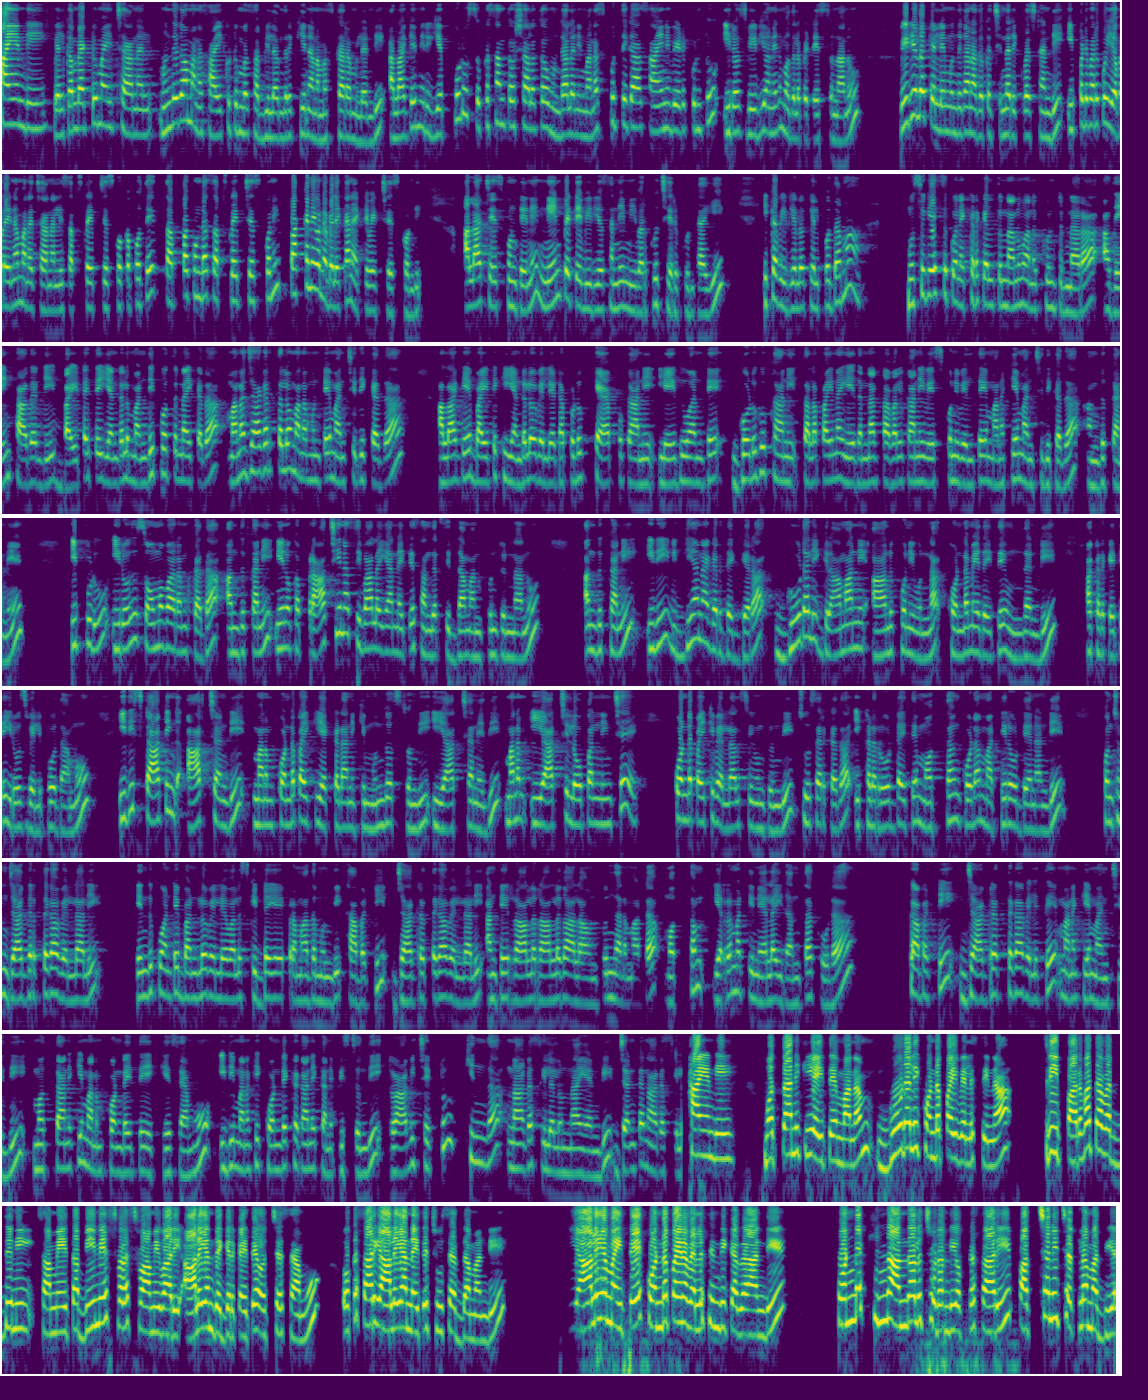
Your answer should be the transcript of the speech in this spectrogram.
Hi అండి. Welcome back to my channel. ముందుగా మన సాయి కుటుంబ సభ్యులందరికీ నా నమస్కారములండి. అలాగే మీరు ఎప్పుడు సుఖ సంతోషాలతో ఉండాలని మనస్ఫూర్తిగా సాయిని వేడుకుంటూ ఈరోజు వీడియో అనేది మొదలు పెట్టేస్తున్నాను. వీడియోలోకి వెళ్ళే ముందుగా నాదొక చిన్న రిక్వెస్ట్ అండి. ఇప్పటి వరకు ఎవరైనా మన ఛానల్ని సబ్స్క్రైబ్ చేసుకోకపోతే తప్పకుండా సబ్స్క్రైబ్ చేసుకొని పక్కనే ఉన్న బెలైకాన్ యాక్టివేట్ చేసుకోండి. అలా చేసుకుంటేనే నేను పెట్టే వీడియోస్ అన్ని మీ వరకు చేరుకుంటాయి. ఇక వీడియోలోకి వెళ్ళిపోదామా? ముసుగేసుకొని ఎక్కడికి వెళ్తున్నాను అనుకుంటున్నారా? అదేం కాదండి. బయట అయితే ఎండలు మండిపోతున్నాయి కదా. మన జాగ్రత్తలో మనం ఉంటే మంచిది కదా. అలాగే బయటికి ఎండలో వెళ్ళేటప్పుడు క్యాప్ కానీ లేదు అంటే గొడుగు కానీ తలపైన ఏదన్నా టవల్ కానీ వేసుకుని వెళ్తే మనకే మంచిది కదా అందుకనే. ఇప్పుడు ఈరోజు సోమవారం కదా. అందుకని నేను ఒక ప్రాచీన శివాలయాన్ని అయితే సందర్శిద్దాం అనుకుంటున్నాను. అందుకని ఇది విద్యానగర్ దగ్గర గూడలి గ్రామాన్ని ఆనుకొని ఉన్న కొండ మీద అయితే ఉందండి. అక్కడికైతే ఈరోజు వెళ్ళిపోదాము. ఇది స్టార్టింగ్ ఆర్చ్ అండి. మనం కొండపైకి ఎక్కడానికి ముందు వస్తుంది ఈ ఆర్చ్ అనేది. మనం ఈ ఆర్చ్ లోపల నుంచే కొండపైకి వెళ్ళాల్సి ఉంటుంది. చూసారు కదా ఇక్కడ రోడ్డు అయితే మొత్తం కూడా మట్టి రోడ్డేనండి. కొంచెం జాగ్రత్తగా వెళ్ళాలి. ఎందుకు అంటే బండిలో వెళ్ళే వాళ్ళు స్కిడ్ అయ్యే ప్రమాదం ఉంది కాబట్టి జాగ్రత్తగా వెళ్ళాలి. అంటే రాళ్ళ రాళ్ళగా అలా ఉంటుంది మొత్తం ఎర్రమట్టి నేల ఇదంతా కూడా. కాబట్టి జాగ్రత్తగా వెళితే మనకే మంచిది. మొత్తానికి మనం కొండ అయితే ఎక్కేసాము. ఇది మనకి కొండెక్కగానే కనిపిస్తుంది. రావి చెట్టు కింద నాగశిలలు ఉన్నాయండి జంట నాగశిల హాయ్ అండి. మొత్తానికి అయితే మనం గూడలి కొండపై వెలిసిన శ్రీ పర్వతవర్ధిని సమేత భీమేశ్వర స్వామి వారి ఆలయం దగ్గరకైతే అయితే వచ్చేసాము. ఒకసారి ఆలయాన్ని అయితే చూసేద్దామండి. ఈ ఆలయం అయితే కొండపైన వెలసింది కదా అండి. కొండ కింద అందాలు చూడండి ఒక్కసారి. పచ్చని చెట్ల మధ్య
